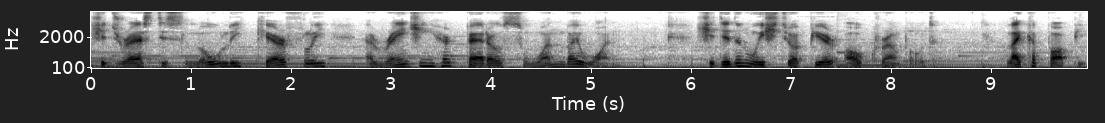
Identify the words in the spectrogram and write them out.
She dressed slowly, carefully, arranging her petals one by one. She didn't wish to appear all crumpled, like a poppy.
